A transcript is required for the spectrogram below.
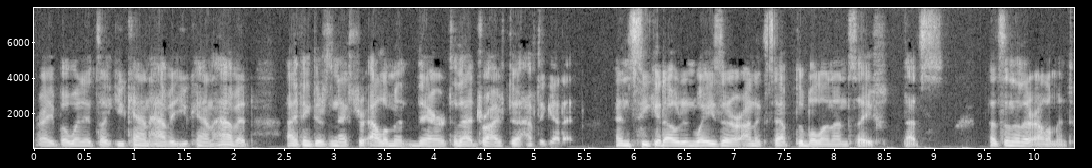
right? But when it's like you can't have it, you can't have it, I think there's an extra element there to that drive to have to get it and seek it out in ways that are unacceptable and unsafe. That's that's another element,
